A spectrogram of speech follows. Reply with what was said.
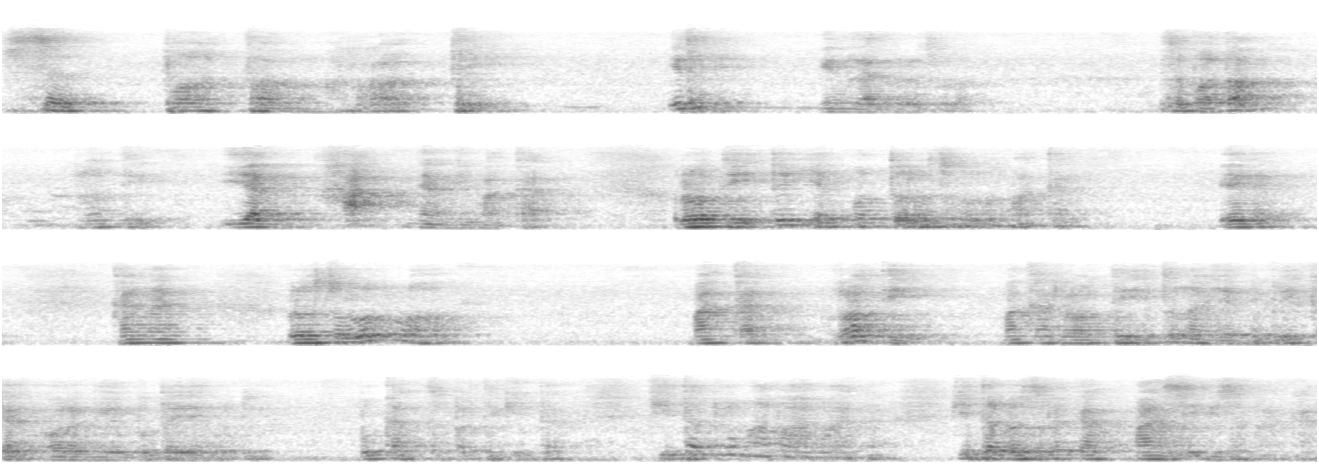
sepotong roti. Itu yang Rasulullah. Sepotong roti yang haknya dimakan. Roti itu yang untuk Rasulullah makan. Ya kan? Karena Rasulullah makan roti maka roti itulah yang diberikan orang yang buta Yahudi. Bukan seperti kita. Kita belum apa-apanya. Kita bersedekah masih bisa makan.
